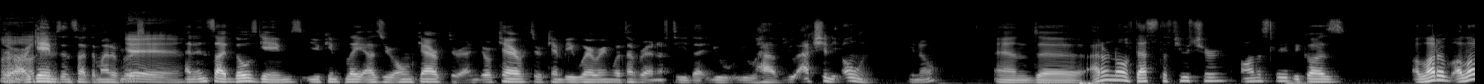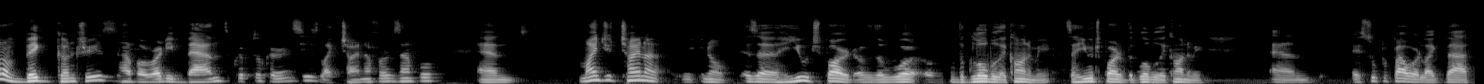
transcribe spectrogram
there Ah, are okay. games inside the metaverse. Yeah, yeah, yeah. And inside those games, you can play as your own character, and your character can be wearing whatever NFT that you you have you actually own. You know, and uh, I don't know if that's the future, honestly, because a lot of a lot of big countries have already banned cryptocurrencies, like China, for example, and mind you, China, you know, is a huge part of the world of the global economy. It's a huge part of the global economy, and a superpower like that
